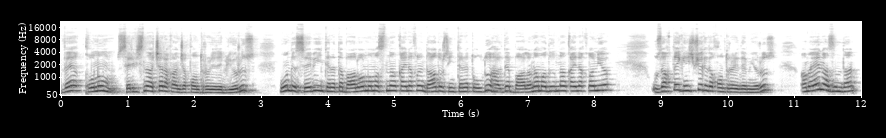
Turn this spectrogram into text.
ve konum servisini açarak ancak kontrol edebiliyoruz. Bunun da sebebi internete bağlı olmamasından kaynaklanıyor. Daha doğrusu internet olduğu halde bağlanamadığından kaynaklanıyor. Uzaktayken hiçbir şekilde kontrol edemiyoruz. Ama en azından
